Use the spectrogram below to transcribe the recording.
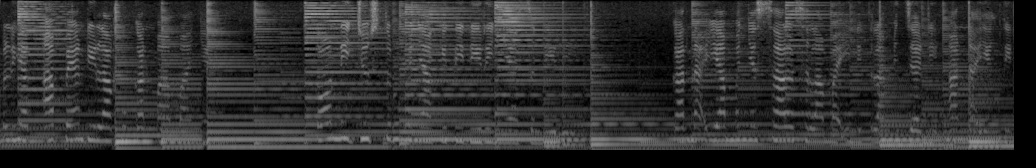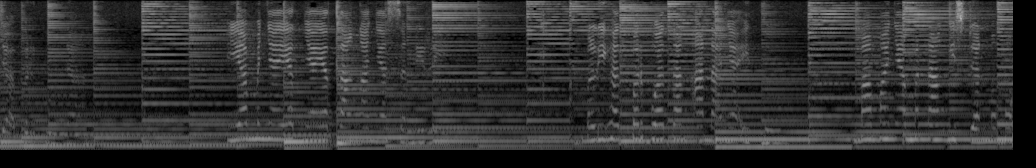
melihat apa yang dilakukan mamanya, Tony justru menyakiti dirinya sendiri karena ia menyesal selama ini telah menjadi anak yang tidak berguna. Ia menyayat-nyayat tangannya sendiri. Melihat perbuatan anaknya itu, mamanya menangis dan memohon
